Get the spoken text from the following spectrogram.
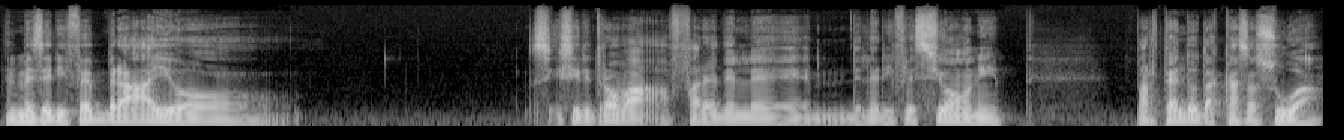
nel mese di febbraio si, ritrova a fare delle, delle riflessioni partendo da casa sua.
